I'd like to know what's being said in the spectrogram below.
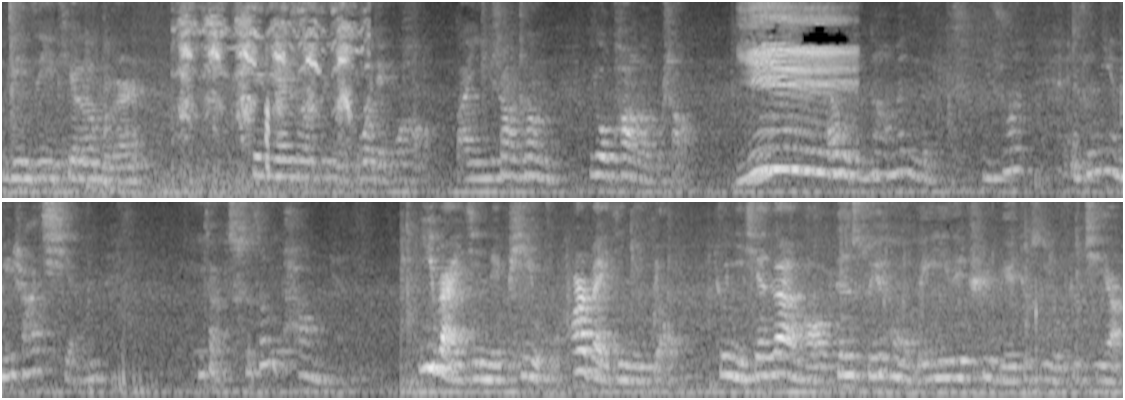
你给你自己贴了个膜呢。天天说自己过得不好，完一上秤又胖了不少。咦？哎，我就纳闷了，你说，你说你也没啥钱，你咋吃这么胖呢？一百斤的屁股，二百斤的腰，就你现在哈，跟水桶唯一的区别就是有肚脐眼儿。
